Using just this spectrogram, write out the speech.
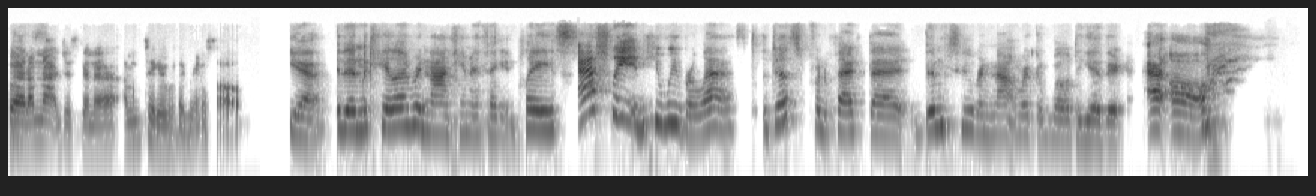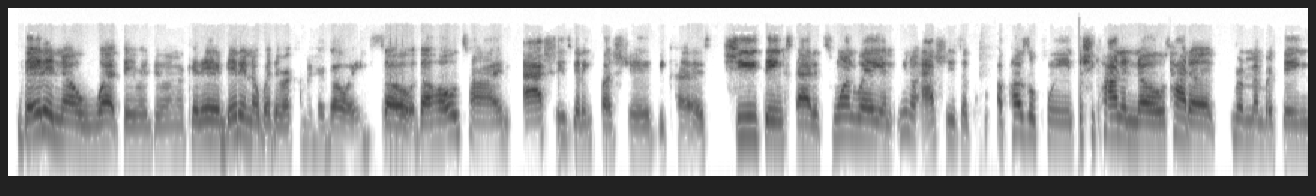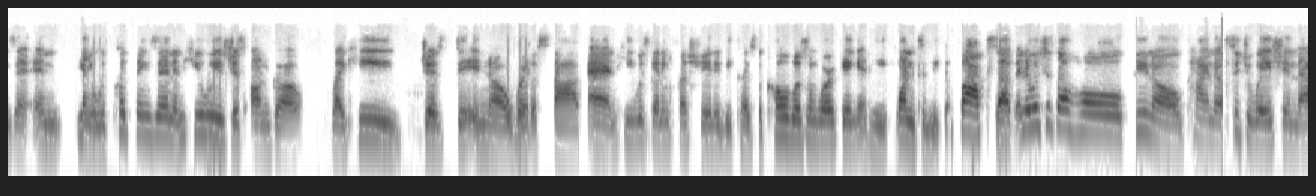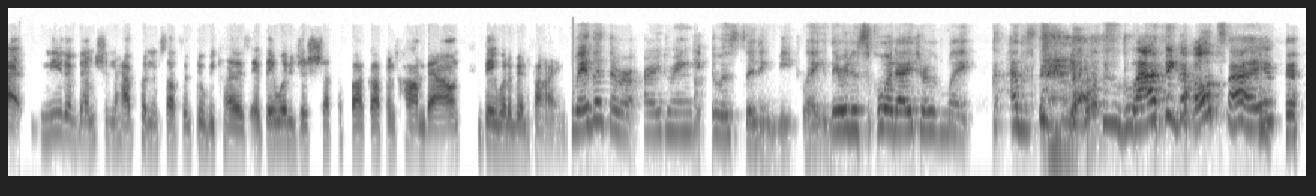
But. I'm not just gonna, I'm taking it with a grain of salt. Yeah. And then Michaela and Renan came in second place. Ashley and Hughie were last, just for the fact that them two were not working well together at all. they didn't know what they were doing. Okay, they, they didn't know where they were coming or going. So the whole time, Ashley's getting frustrated because she thinks that it's one way, and you know, Ashley's a, a puzzle queen, so she kind of knows how to remember things and, and manually put things in. And Hughie's just on go. Like he just didn't know where to stop. And he was getting frustrated because the code wasn't working and he wanted to beat the box up. And it was just a whole, you know, kind of situation that neither of them shouldn't have put themselves through because if they would have just shut the fuck up and calmed down, they would have been fine. The way that they were arguing, it was sitting me. Like they were just going at each other. I'm like, God, yeah. Laughing the whole time.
